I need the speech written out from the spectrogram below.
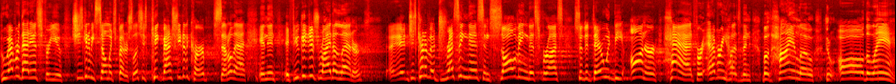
Whoever that is for you, she's going to be so much better. So let's just kick Vashti to the curb, settle that, and then if you could just write a letter Uh, just kind of addressing this and solving this for us so that there would be honor had for every husband, both high and low, through all the land.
